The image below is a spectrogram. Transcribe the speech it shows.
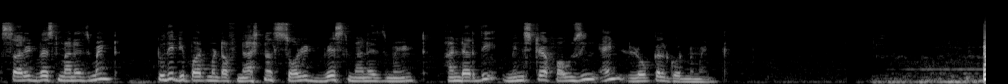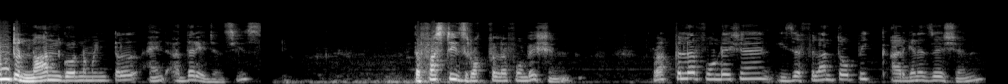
solid waste management to the Department of National Solid Waste Management under the Ministry of Housing and Local Government. Come to non-governmental and other agencies. The first is Rockefeller Foundation. Rockefeller Foundation is a philanthropic organization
